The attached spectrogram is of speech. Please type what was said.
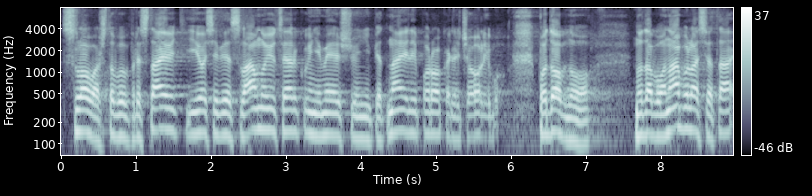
слова, чтобы представить ее себе славную церковь, не имеющую ни пятна или порока, или чего-либо подобного. Ну даби вона була свята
